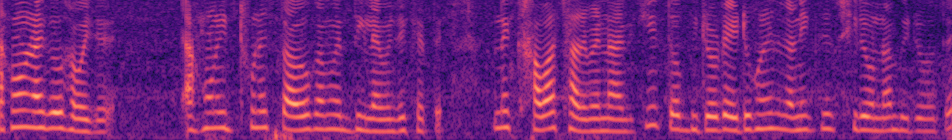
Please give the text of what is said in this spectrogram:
এখনও নাকি ও খাবে। যে এখন একটুখানি তাও আমি দিলাম যে খেতে। মানে খাওয়া ছাড়বে না আর কি, তো ভিডিওটা এইটুখানি, জানি কিছু ছিল না ভিডিওতে।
